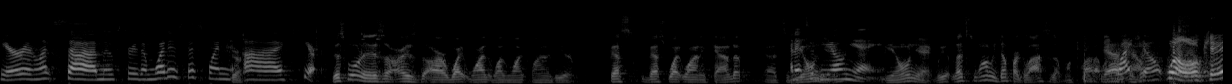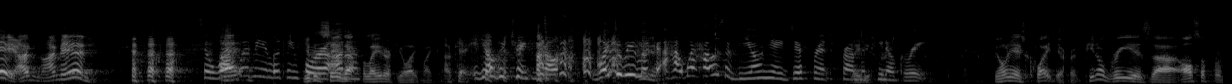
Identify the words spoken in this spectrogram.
here, and let's uh, move through them. What is this one Sure. uh, here? This one is our, is our white wine, the one white wine of the year. Best, best white wine in Canada. Uh, it's a And it's a Viognier. Viognier. Viognier. We, let's, why don't we dump our glasses up and we'll try that Yeah. one Why now. don't we? Well, okay. I'm, I'm in. So what I- would we be looking You for can save on that a... for later if you like, Mike. Okay. You'll be drinking it all. What do we look at? How, how is a Viognier different from Ladies the Pinot first. Gris? Viognier is quite different. Pinot Gris is uh, also from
